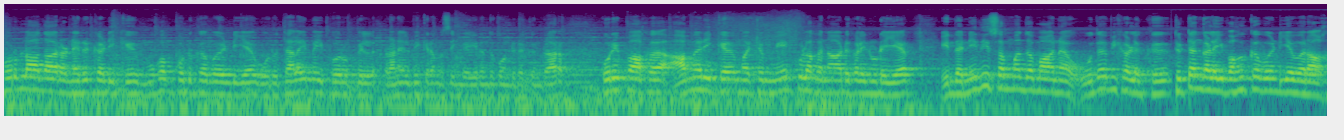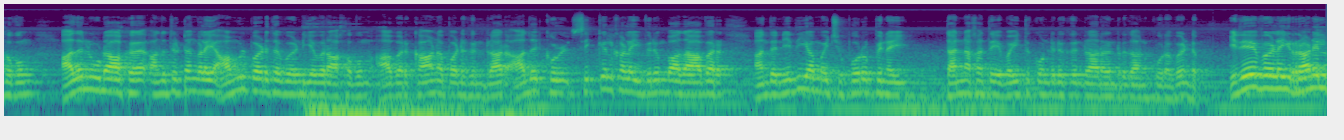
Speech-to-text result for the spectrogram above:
பொருளாதார நெருக்கடிக்கு முகம் கொடுக்க வேண்டிய ஒரு தலைமை பொறுப்பில் ரணில் விக்ரமசிங்கே இருந்து கொண்டிருக்கின்றார். குறிப்பாக அமெரிக்க மற்றும் மேற்குலக நாடுகளினுடைய இந்த நிதி சம்பந்தமான உதவிகளுக்கு திட்டங்களை வகுக்க வேண்டியவராகவும் அதனூடாக அந்த திட்டங்களை அமுல்படுத்த வேண்டியவராகவும் அவர் காணப்படுகின்றார். அதற்குள் சிக்கல்களை விரும்பாத அவர் அந்த நிதி அமைச்சு பொறுப்பினை தன்னகத்தை வைத்துக் கொண்டிருக்கின்றார் என்றுதான் கூற வேண்டும். இதேவேளை ரணில்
